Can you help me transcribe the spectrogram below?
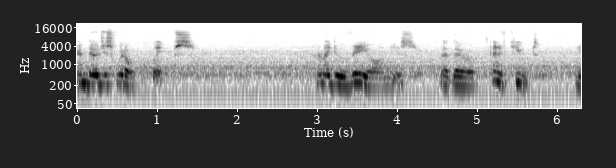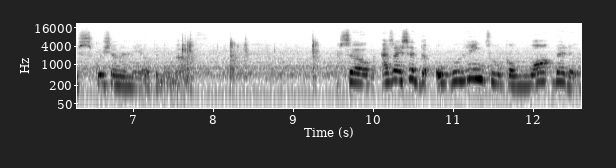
And they're just little quips. I might do a video on these that they're kind of cute. You squish them and they open their mouth. So, as I said, the overhangs look a lot better.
